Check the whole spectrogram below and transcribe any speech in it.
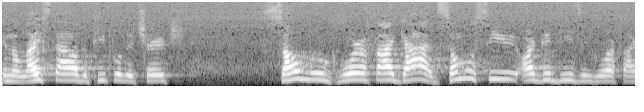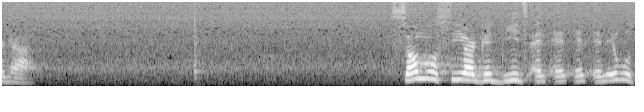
in the lifestyle of the people of the church, some will glorify God. Some will see our good deeds and glorify God. Some will see our good deeds and, and, and, and it will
